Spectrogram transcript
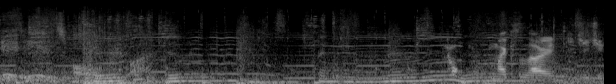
It is all fun. No, Michael Larry, GG.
